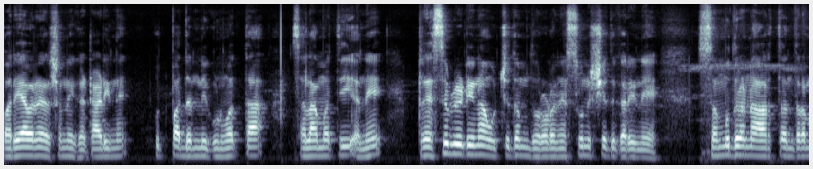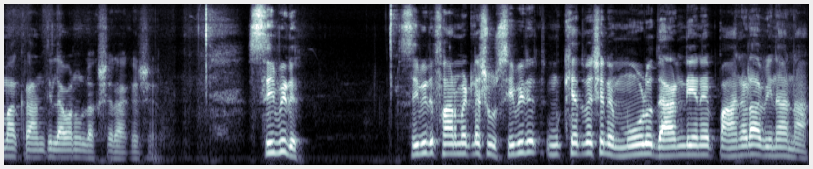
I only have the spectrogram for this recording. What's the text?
પર્યાવરણ અસરને ઘટાડીને, ઉત્પાદનની ગુણવત્તા, સલામતી અને ટ્રેસિબિલિટીના ઉચ્ચતમ ધોરણોને સુનિશ્ચિત કરીને સમુદ્રના અર્થતંત્રમાં ક્રાંતિ લાવવાનું લક્ષ્ય રાખે છે. સીવીડ સીવીડ ફાર્મ એટલે શું? સિવિડ મુખ્યત્વે છે ને મૂળ, દાંડી અને પાંદડા વિનાના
